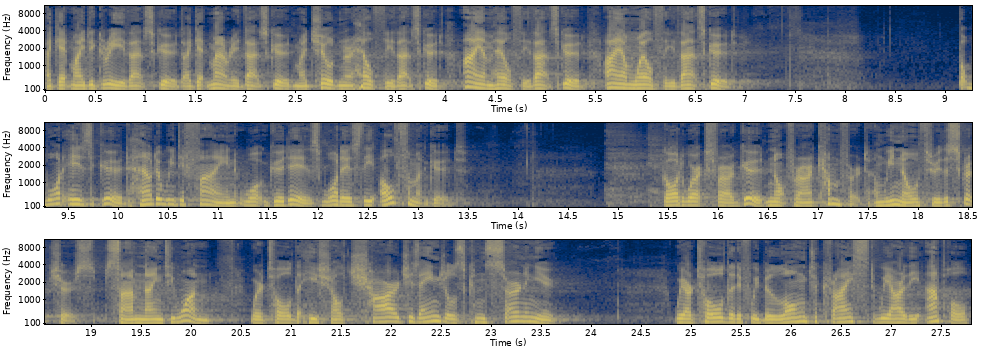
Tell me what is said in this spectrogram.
I get my degree, that's good. I get married, that's good. My children are healthy, that's good. I am healthy, that's good. I am wealthy, that's good. But what is good? How do we define what good is? What is the ultimate good? God works for our good, not for our comfort. And we know through the scriptures. Psalm 91, we're told that he shall charge his angels concerning you we are told that if we belong to Christ, we are the apple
